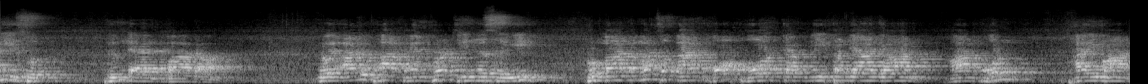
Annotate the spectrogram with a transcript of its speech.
ที่สุดถึงแดนบาดาลโดยอนุภาพแห่งพระชินสีครูมานมัสการขอพรจากมีปัญญายาณผ่านพ้นไทยมาร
